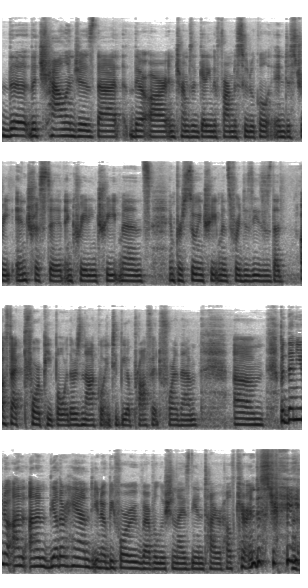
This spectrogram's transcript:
the the challenges that there are in terms of getting the pharmaceutical industry interested in creating treatments and pursuing treatments for diseases that affect poor people where there's not going to be a profit for them. Um, but then, you know, on, on, the other hand, you know, before we revolutionize the entire healthcare industry,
